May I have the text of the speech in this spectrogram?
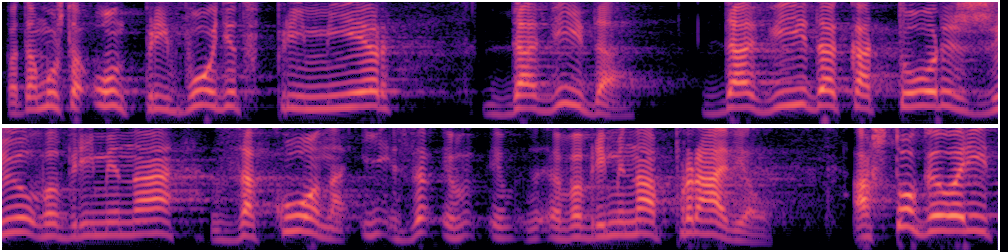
Потому что он приводит в пример Давида, Давида, который жил во времена закона и во времена правил. А что говорит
